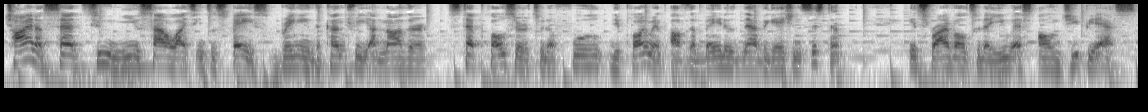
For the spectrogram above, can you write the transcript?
China sent two new satellites into space, bringing the country another step closer to the full deployment of the Beidou navigation system its rival to the US-owned GPS.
